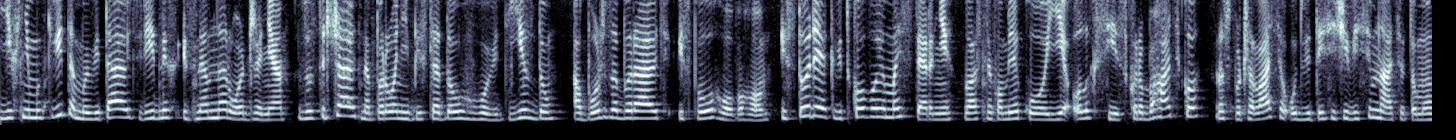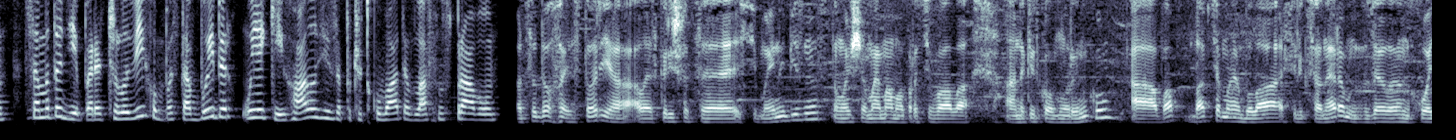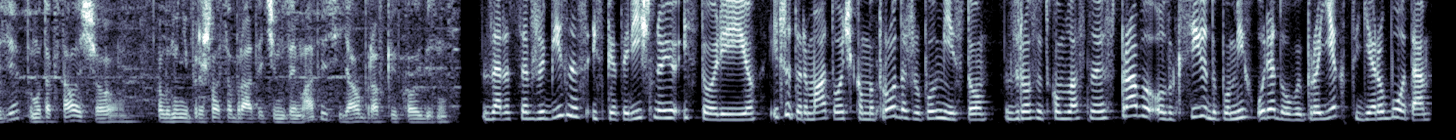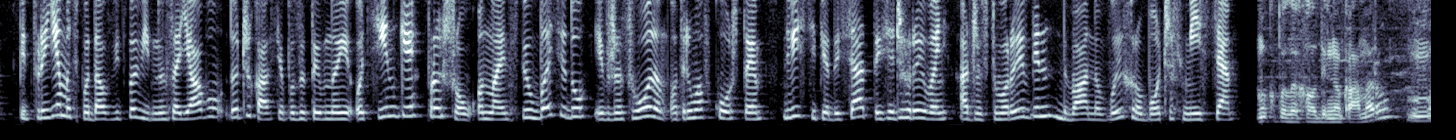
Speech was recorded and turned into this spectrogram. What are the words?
Їхніми квітами вітають рідних із днем народження, зустрічають на пероні після довгого від'їзду або ж забирають із пологового. Історія квіткової майстерні, власником якої є Олексій Скоробагацько, розпочалася у 2018-му. Саме тоді перед чоловіком постав вибір, у якій галузі започаткувати власну справу. Це довга історія, але скоріше це сімейний бізнес, тому що моя мама працювала на квітковому ринку, а баб, бабця моя була селекціонером в зеленхозі. Тому так стало, що коли мені прийшлося обрати чим займатися, я обрав квітковий бізнес. Зараз це вже бізнес із п'ятирічною історією і чотирма точками продажу по місту. З розвитком власної справи Олексію допоміг урядовий проєкт Є робота. Підприємець подав відповідну заяву, дочекався позитивної оцінки, пройшов онлайн співбесіду і вже згодом отримав кошти 250 тисяч гривень, адже створив він два нових робочих місця. Ми купили холодильну камеру,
